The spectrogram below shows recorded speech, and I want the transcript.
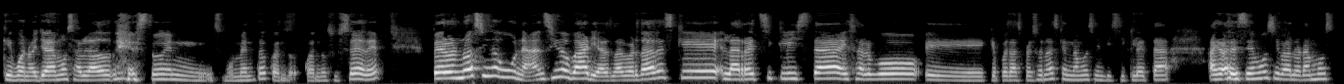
que bueno, ya hemos hablado de esto en su momento cuando, cuando sucede. Pero no ha sido una, han sido varias. La verdad es que la red ciclista es algo eh, que pues las personas que andamos en bicicleta agradecemos y valoramos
